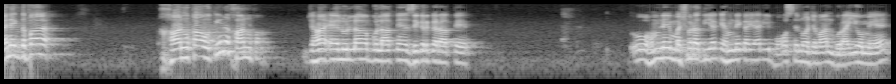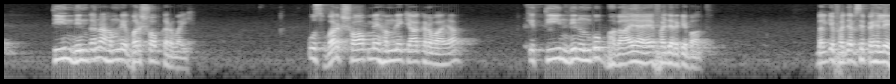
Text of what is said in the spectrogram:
میں نے ایک دفعہ خانقاہ ہوتی ہے نا خانقاہ جہاں اہل اللہ بلاتے ہیں ذکر کراتے ہیں تو ہم نے مشورہ دیا کہ ہم نے کہا یار یہ بہت سے نوجوان برائیوں میں ہیں تین دن کا نا ہم نے ورک شاپ کروائی اس ورک شاپ میں ہم نے کیا کروایا کہ تین دن ان کو بھگایا ہے فجر کے بعد بلکہ فجر سے پہلے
